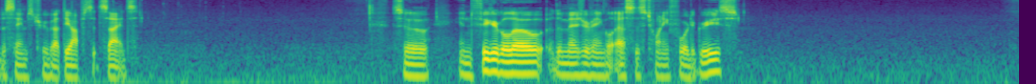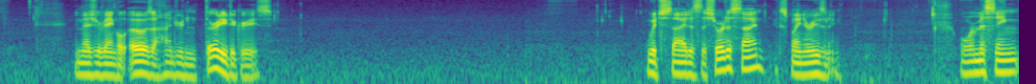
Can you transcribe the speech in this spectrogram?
the same is true about the opposite sides. So in figure below, the measure of angle S is 24 degrees. The measure of angle O is 130 degrees. Which side is the shortest side? Explain your reasoning. Well, we're missing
